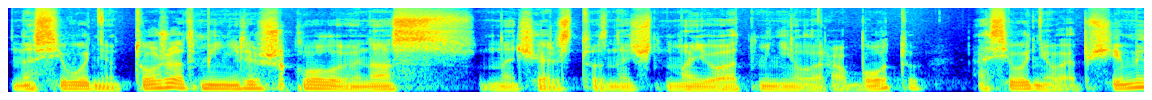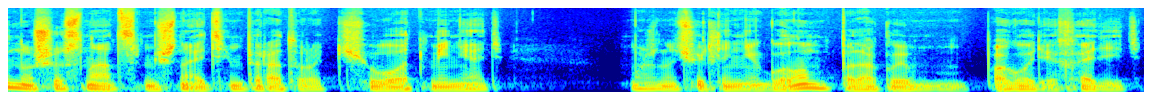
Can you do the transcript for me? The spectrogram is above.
На сегодня тоже отменили школу, и у нас начальство, значит, мое отменило работу. А сегодня вообще минус 16, смешная температура. Чего отменять? Можно чуть ли не голым по такой погоде ходить.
